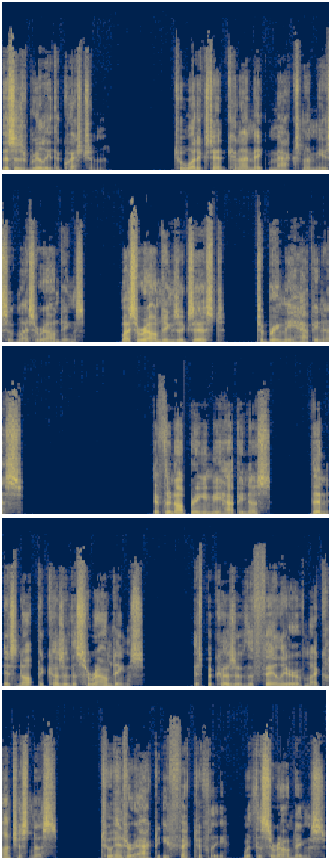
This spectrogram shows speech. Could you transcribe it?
This is really the question. To what extent can I make maximum use of my surroundings? My surroundings exist to bring me happiness. If they're not bringing me happiness, then it's not because of the surroundings. It's because of the failure of my consciousness to interact effectively with the surroundings.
